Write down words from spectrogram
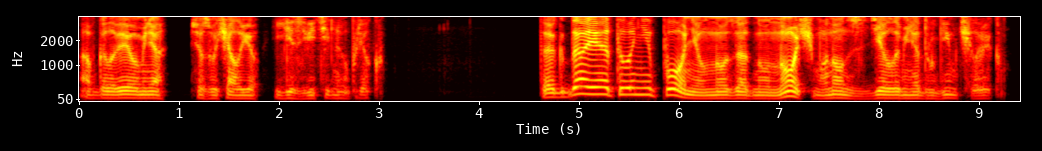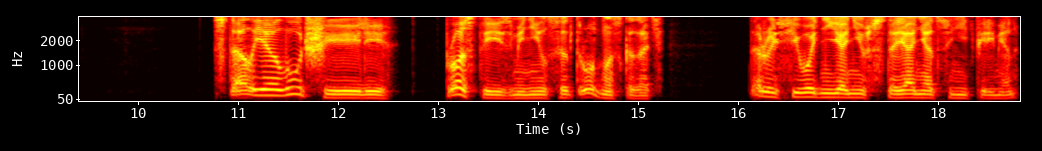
а в голове у меня все звучал ее язвительный упрек. Тогда я этого не понял, но за одну ночь Манон сделала меня другим человеком. Стал я лучше или просто изменился, трудно сказать. Даже сегодня я не в состоянии оценить перемен.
